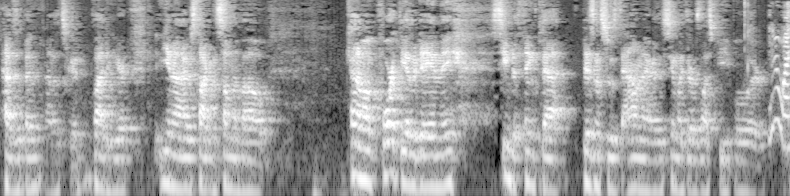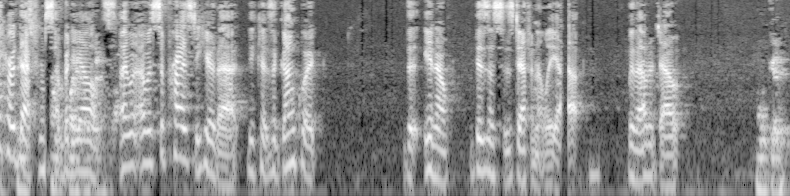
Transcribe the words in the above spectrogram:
Has it been? Oh, that's good. Glad to hear. You know, I was talking to someone about kind of on court the other day, and they seemed to think that business was down there. It seemed like there was less people, or You know, I heard that from somebody else. I, w- I was surprised to hear that because Ogunquit, the, you know, business is definitely up without a doubt. well, good.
